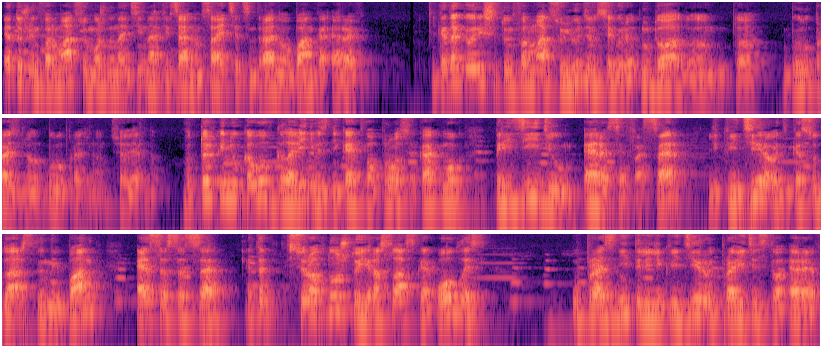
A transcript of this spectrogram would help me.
Эту же информацию можно найти на официальном сайте Центрального банка РФ. И когда говоришь эту информацию людям, все говорят, ну да, да, да, был упразднен, был упразднен, все верно. Вот только ни у кого в голове не возникает вопроса, как мог Президиум РСФСР ликвидировать Государственный банк СССР. Это все равно, что Ярославская область упразднит или ликвидирует правительство РФ.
